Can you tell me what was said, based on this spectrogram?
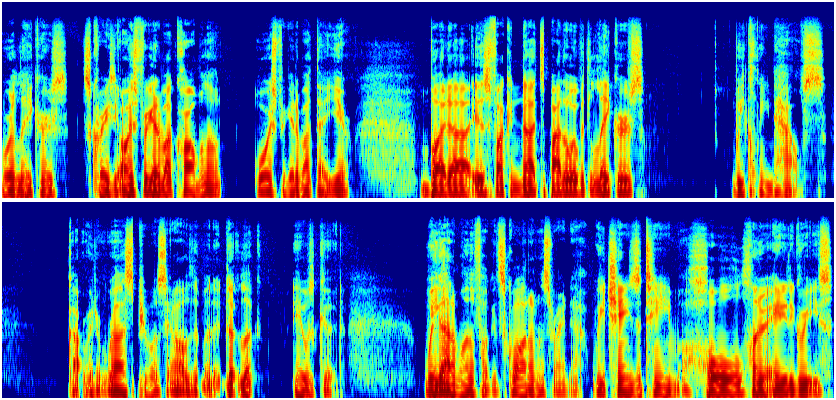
were Lakers. It's crazy. Always forget about Karl Malone. Always forget about that year. But uh, it was fucking nuts. By the way, with the Lakers, we cleaned house. Got rid of Russ. People say, oh, look, it was good. We got a motherfucking squad on us right now. We changed the team a whole 180 degrees.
